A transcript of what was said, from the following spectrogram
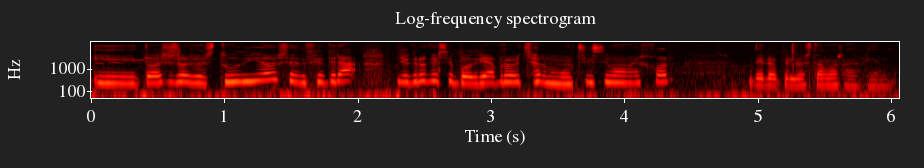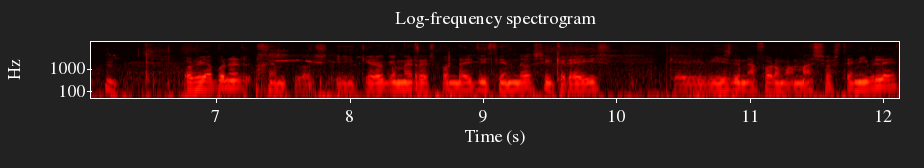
y todos esos estudios, etcétera, yo creo que se podría aprovechar muchísimo mejor de lo que lo estamos haciendo. Os voy a poner ejemplos y quiero que me respondáis diciendo si creéis que vivís de una forma más sostenible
